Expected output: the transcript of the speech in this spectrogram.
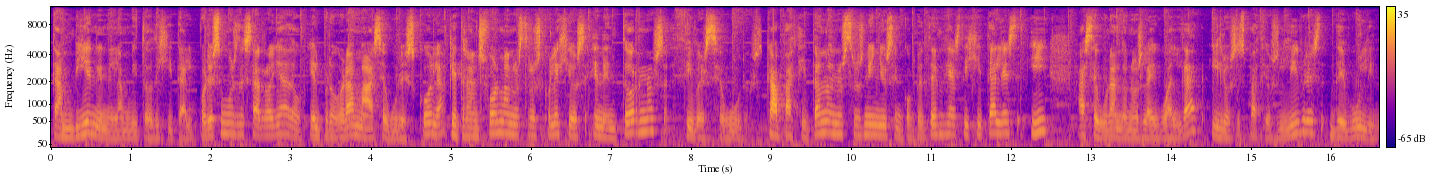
también en el ámbito digital. Por eso hemos desarrollado el programa Asegure Escola que transforma nuestros colegios en entornos ciberseguros, capacitando a nuestros niños en competencias digitales y asegurándonos la igualdad y los espacios libres de bullying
